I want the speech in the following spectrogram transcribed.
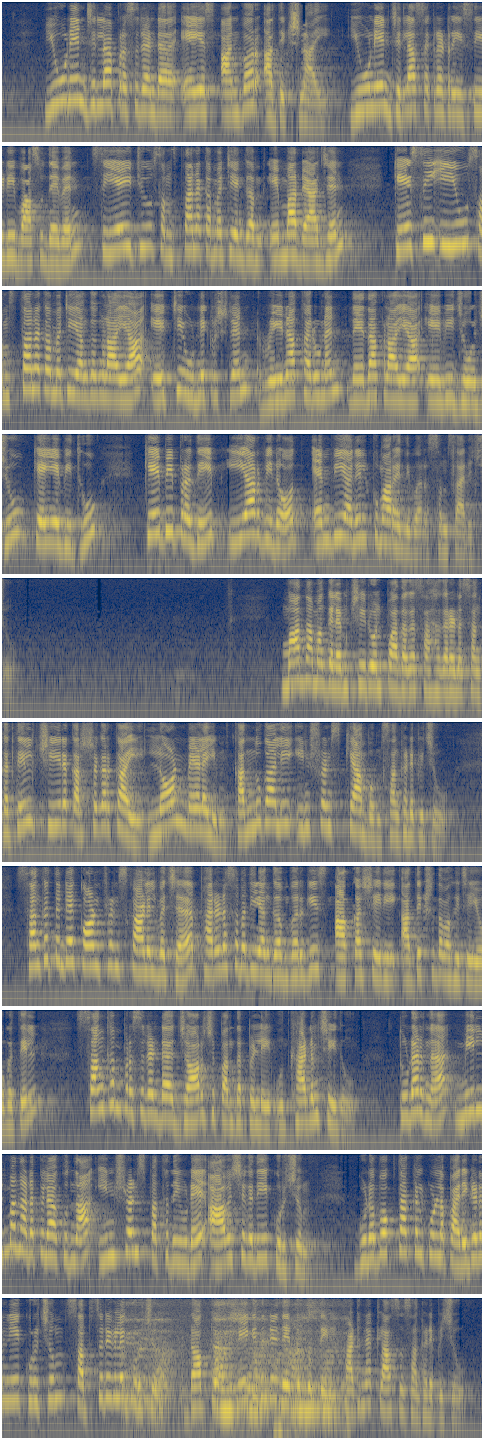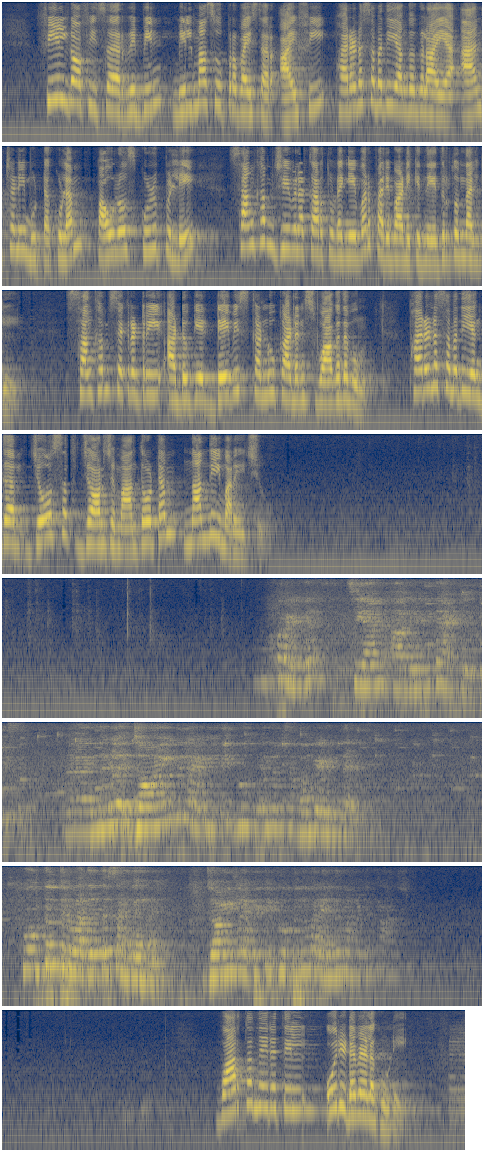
യൂണിയൻ ജില്ലാ പ്രസിഡന്റ് എ എസ് അൻവർ അധ്യക്ഷനായി. യൂണിയൻ ജില്ലാ secretary C D Vasudevan C I T U സംസ്ഥാന കമ്മിറ്റി അംഗം M R Rajan K C E U സംസ്ഥാന കമ്മിറ്റി അംഗങ്ങളായ എ ടി ഉണ്ണികൃഷ്ണൻ റീന കരുണൻ നേതാക്കളായ A V Joju K A Vidhu K B Pradeep E R Vinod M V Anilkumar എന്നിവർ സംസാരിച്ചു. മാന്നാമംഗലം ക്ഷീരോത്പാദക സഹകരണ സംഘത്തിൽ ക്ഷീര കർഷകർക്കായി ലോൺ മേളയും കന്നുകാലി ഇൻഷുറൻസ് ക്യാമ്പും സംഘടിപ്പിച്ചു. സംഘത്തിന്റെ കോൺഫറൻസ് ഹാളിൽ വെച്ച് ഭരണസമിതി അംഗം വർഗീസ് ആക്കാശ്ശേരി അധ്യക്ഷത വഹിച്ച യോഗത്തിൽ സംഘം പ്രസിഡന്റ് ജോർജ് പന്തപ്പള്ളി ഉദ്ഘാടനം ചെയ്തു. തുടർന്ന് മിൽമ നടപ്പിലാക്കുന്ന ഇൻഷുറൻസ് പദ്ധതിയുടെ ആവശ്യകതയെക്കുറിച്ചും ഗുണഭോക്താക്കൾക്കുള്ള പരിഗണനയെക്കുറിച്ചും സബ്സിഡികളെക്കുറിച്ചും ഡോക്ടർ വിവേകത്തിന്റെ നേതൃത്വത്തിൽ പഠന ക്ലാസ് സംഘടിപ്പിച്ചു. Field officer Ribin Milma supervisor Aifi ഭരണസമിതി അംഗങ്ങളായ ആന്റണി മുട്ടക്കുളം പൌലോസ് കുഴുപ്പിള്ളി സംഘം ജീവനക്കാർ തുടങ്ങിയവർ പരിപാടിക്ക് നേതൃത്വം നൽകി. സംഘം സെക്രട്ടറി അഡ്വക്കേറ്റ് ഡേവിസ് കണ്ണൂക്കാടൻ സ്വാഗതവും. ഭരണസമിതി അംഗം ജോസഫ് ജോർജ് മാന്തോട്ടം നന്ദിയും അറിയിച്ചു. വാർത്ത ചെയ്യാൻ ആഗ്രഹിക്കുന്ന ആക്ടിവിറ്റീസ് നിങ്ങൾ ജോയിന്റ് ലൈബിലിറ്റി ഗ്രൂപ്പ് എന്നൊരു സംഭവം കേട്ടിട്ടുണ്ടായിരുന്നു. കൂട്ടുത്തരവാദിത്ത സംഘങ്ങൾ. ജോയിന്റ് ലൈബിലിറ്റി ഗ്രൂപ്പ് എന്ന് പറയുന്നത് നമ്മുടെ വാർത്താ നേരത്തിൽ ഒരിടവേള കൂടി.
